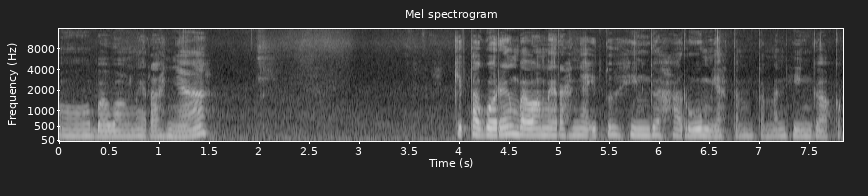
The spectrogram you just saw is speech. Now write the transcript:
oh, bawang merahnya. Kita goreng bawang merahnya itu hingga harum ya teman-teman hingga ke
